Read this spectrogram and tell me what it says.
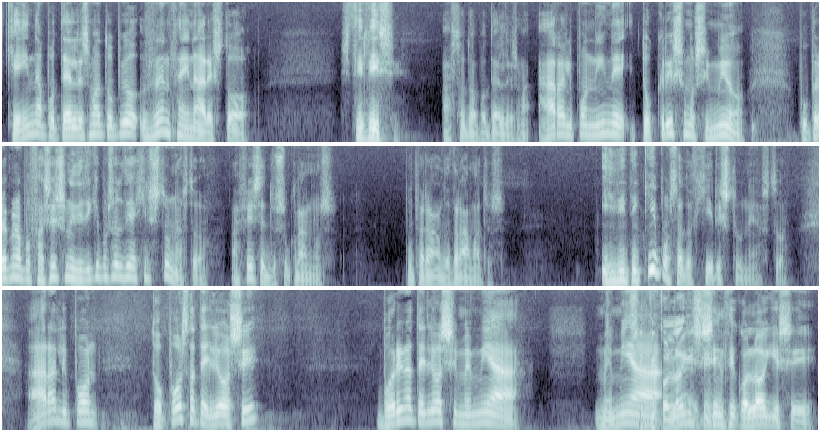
Και είναι αποτέλεσμα το οποίο δεν θα είναι αρεστό στη Δύση αυτό το αποτέλεσμα. Άρα λοιπόν είναι το κρίσιμο σημείο που πρέπει να αποφασίσουν οι Δυτικοί πώς θα το διαχειριστούν αυτό. Αφήστε τους Ουκρανούς που περνάνε το δράμα τους. Οι Δυτικοί πώς θα το χειριστούν αυτό. Άρα λοιπόν το πώς θα τελειώσει μπορεί να τελειώσει με μια, με μια συνθηκολόγηση. συνθηκολόγηση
